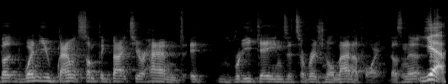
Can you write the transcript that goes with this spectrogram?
but when you bounce something back to your hand, it regains its original mana point, doesn't it? Yeah,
